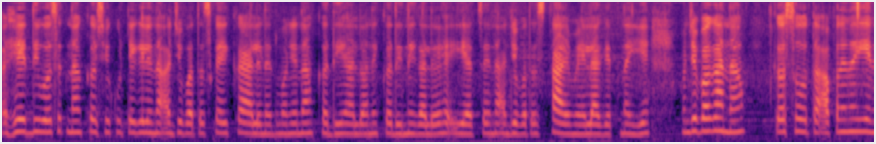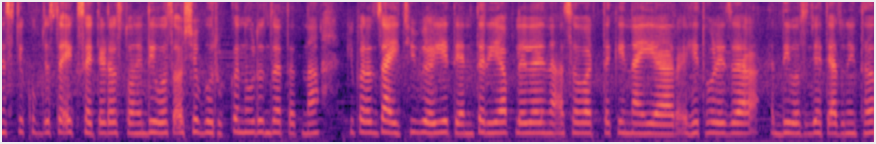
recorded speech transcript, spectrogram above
हे दिवस आहेत ना कसे कुठे गेले ना अजिबातच काही कळाले नाहीत. म्हणजे ना कधी आलो आणि कधी निघालो हे याचं आहे ना अजिबातच ताळमेळ लागत नाही आहे म्हणजे बघा ना कसं होतं आपण ना येण्यासाठी खूप जास्त एक्सायटेड असतो आणि दिवस असे भरुकन उडून जातात ना की परत जायची वेळ येते आणि तरी आपल्याला ना असं वाटतं की नाही यार हे थोडे जर दिवस जे आहेत ते अजून इथं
